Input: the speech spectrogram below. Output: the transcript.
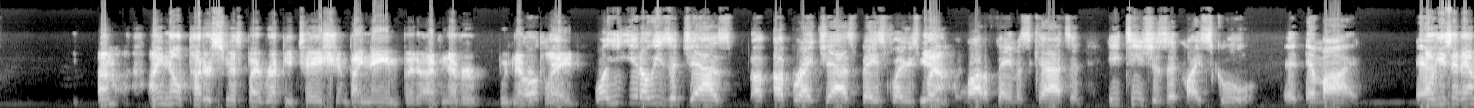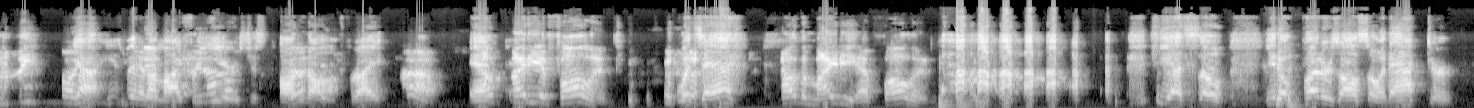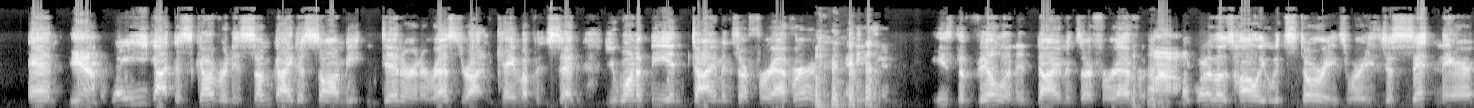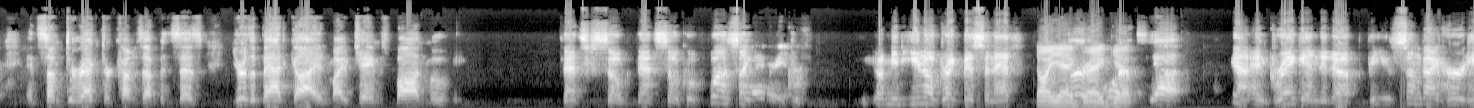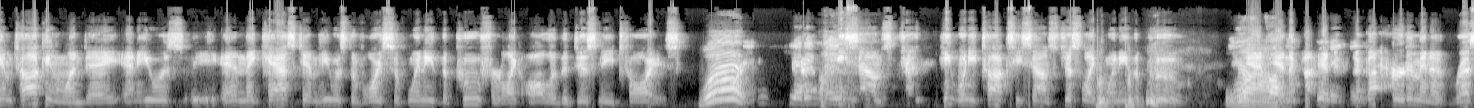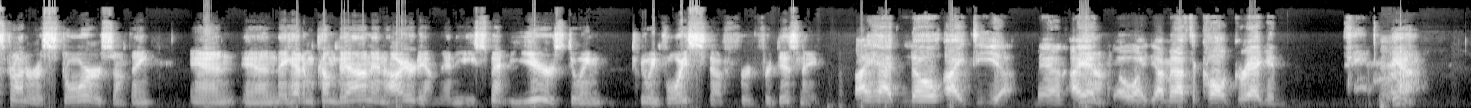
Um, I know Putter Smith by reputation, by name, but I've never, we've never Okay. played. Well, he, you know, he's a jazz, uh, upright jazz bass player. He's played Yeah. with a lot of famous cats, and he teaches at my school at MI. And Oh, he's at MI? Oh, yeah, he's been at MI for years, just on and off, right? Wow. And How mighty have fallen. what's that? How the mighty have fallen. yeah, so you know, Putter's also an actor, and Yeah. the way he got discovered is some guy just saw him eating dinner in a restaurant and came up and said, "You want to be in Diamonds Are Forever?" and he's in, he's the villain in Diamonds Are Forever. Wow. Like one of those Hollywood stories where he's just sitting there and some director comes up and says, "You're the bad guy in my James Bond movie." That's so, that's so cool. Well, it's like, Hilarious. I mean, you know Gregg Bissonette? Oh yeah, Sure, Greg. Yep. Yeah. Yeah, and Greg ended up. Some guy heard him talking one day, and he was, and they cast him. He was the voice of Winnie the Pooh for like all of the Disney toys. Are What? you kidding me? He sounds, he when he talks, he sounds just like Winnie the Pooh. You're Wow. And the guy, and the guy heard him in a restaurant or a store or something, and and they had him come down and hired him, and he spent years doing doing voice stuff for for Disney. I had no idea, man. I had no idea. I'm gonna have to call Greg and Yeah.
